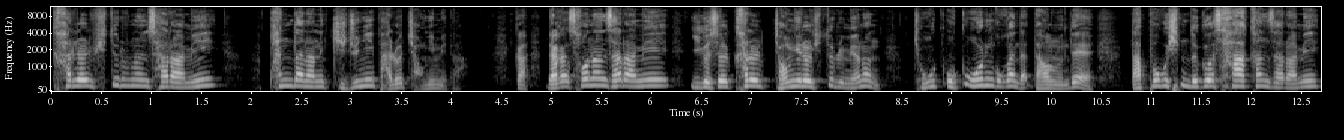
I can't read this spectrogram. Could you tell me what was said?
칼을 휘두르는 사람이 판단하는 기준이 바로 정의입니다. 그러니까 내가 선한 사람이 이것을 칼을 정의를 휘두르면은 옳은 거가 나오는데 나쁘고 힘들고 사악한 사람이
